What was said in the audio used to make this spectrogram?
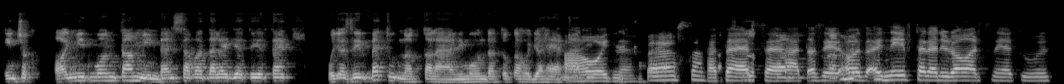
Én csak annyit mondtam, minden szavaddal egyetértek, hogy azért be tudnak találni mondatok, ahogy a Hernádi. Ahogy ne. Persze. Hát persze, hát azért az egy névtelenül arc nélkül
